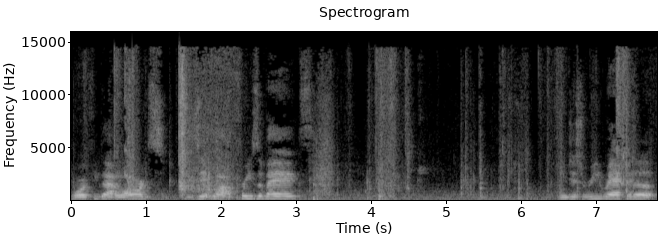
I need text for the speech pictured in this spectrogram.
Or if you got large Ziploc freezer bags. And just re-wrap it up.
